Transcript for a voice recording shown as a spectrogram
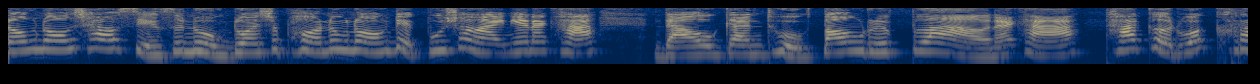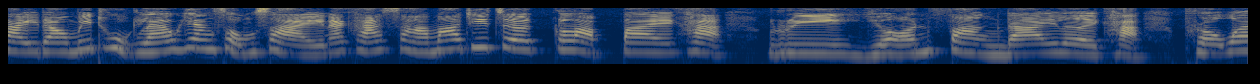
น้องๆชาวเสียงสนุกโดยเฉพาะน้องๆเด็กผู้ชายเนี่ยนะคะ เดากันถูกต้องหรือเปล่านะคะ ถ้าเกิดว่าใครเดาไม่ถูกแล้วยังสงสัยนะคะ สามารถที่จะกลับไปค่ะ รีย้อนฟังได้เลยค่ะ เพราะว่า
